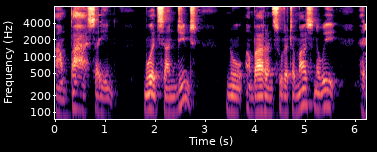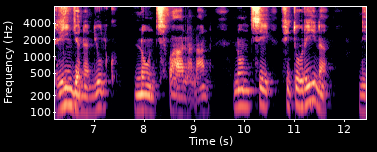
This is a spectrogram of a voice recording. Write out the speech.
am-pahasahiana. Moa tsy izany indrindra no ambaran'ny Soratra Masina hoe, Ringana ny oloko. noho ny tsy fahalalana, noho ny tsy fitoriana ny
